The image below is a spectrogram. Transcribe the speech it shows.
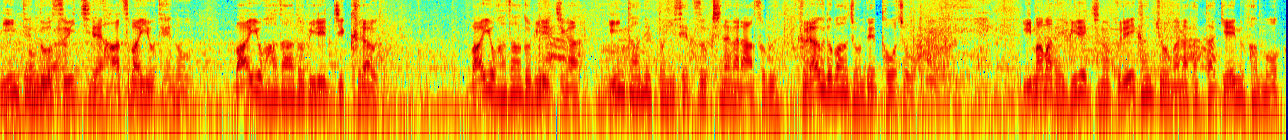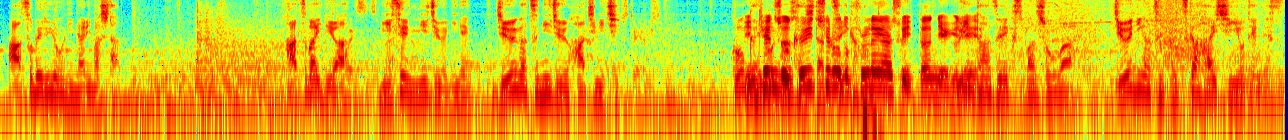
任天堂スイッチで発売予定のバイオハザードビレッジクラウド バイオハザードビレッジがインターネットに接続しながら遊ぶクラウドバージョンで登場。今までビレッジのプレイ環境がなかったゲームファンも遊べるようになりました。発売日は2022年10月28日。今回ご紹介した追加コンテウィンターズエクスパンションは12月2日配信予定です。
